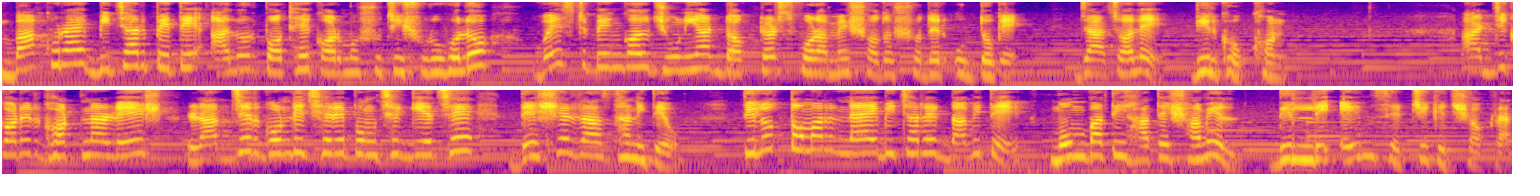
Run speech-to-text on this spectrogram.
বাঁকুড়ায় বিচার পেতে আলোর পথে কর্মসূচি শুরু হলো ওয়েস্ট বেঙ্গল জুনিয়র ডক্টরস ফোরামের সদস্যদের উদ্যোগে, যা চলে দীর্ঘক্ষণ। আরজিকরের ঘটনার রেশ রাজ্যের গণ্ডি ছেড়ে পৌঁছে গিয়েছে দেশের রাজধানীতেও। তিলোত্তমার ন্যায় বিচারের দাবিতে মোমবাতি হাতে সামিল দিল্লি এইমসের চিকিৎসকরা।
